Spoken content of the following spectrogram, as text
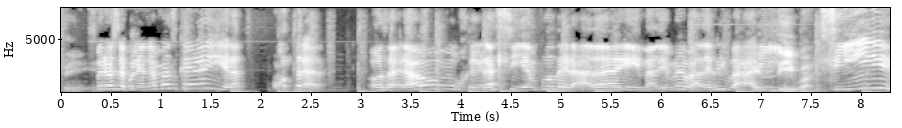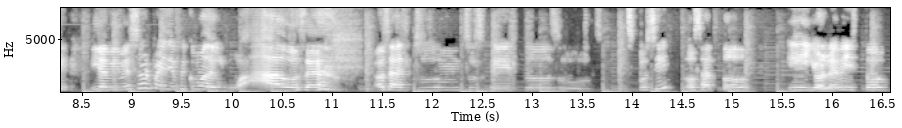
Sí. Pero se ponía la máscara y era otra. O sea, era una mujer así empoderada y nadie me va a derribar. En y... diva. Sí, y a mí me sorprendió, fue como de wow, o sea, o sea, su- sus gestos, sus, pues sí, o sea, todo. Y yo lo he visto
